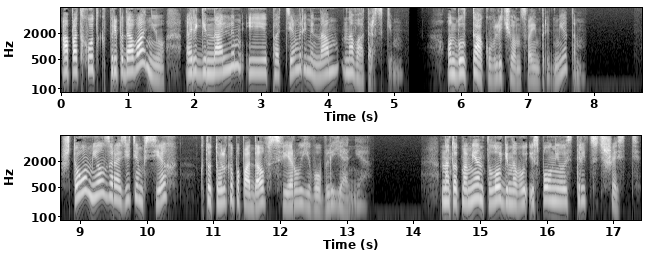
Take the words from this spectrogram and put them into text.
а подход к преподаванию оригинальным и по тем временам новаторским. Он был так увлечен своим предметом, что умел заразить им всех, кто только попадал в сферу его влияния. На тот момент Логинову исполнилось 36.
